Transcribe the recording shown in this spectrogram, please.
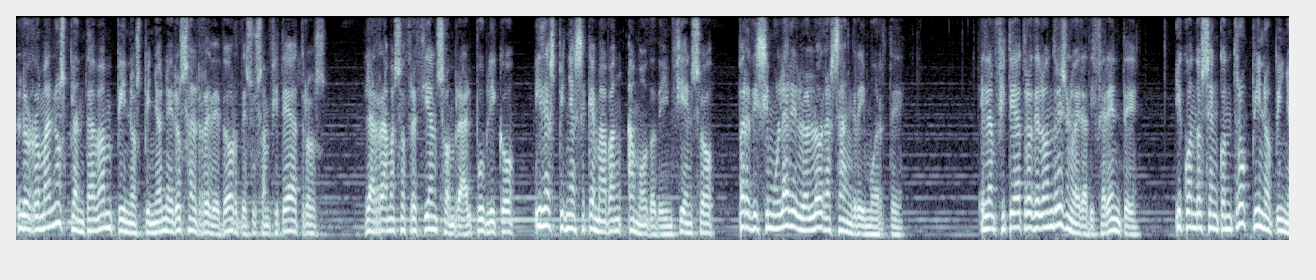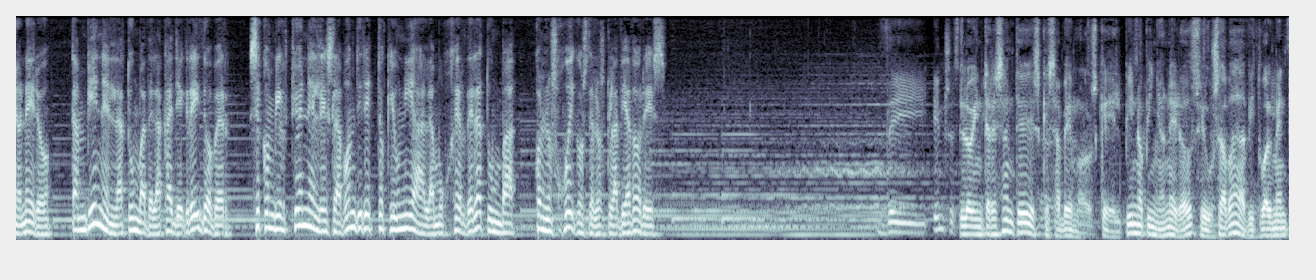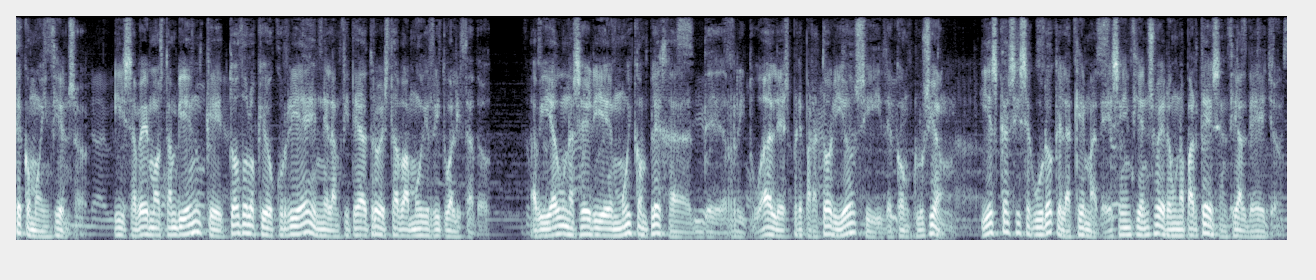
Los romanos plantaban pinos piñoneros alrededor de sus anfiteatros. Las ramas ofrecían sombra al público y las piñas se quemaban a modo de incienso para disimular el olor a sangre y muerte. El anfiteatro de Londres no era diferente, y cuando se encontró Pino Piñonero, también en la tumba de la calle Grey Dover, se convirtió en el eslabón directo que unía a la mujer de la tumba con los juegos de los gladiadores. Lo interesante es que sabemos que el pino piñonero se usaba habitualmente como incienso. Y sabemos también que todo lo que ocurría en el anfiteatro estaba muy ritualizado. Había una serie muy compleja de rituales preparatorios y de conclusión. Y es casi seguro que la quema de ese incienso era una parte esencial de ello.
